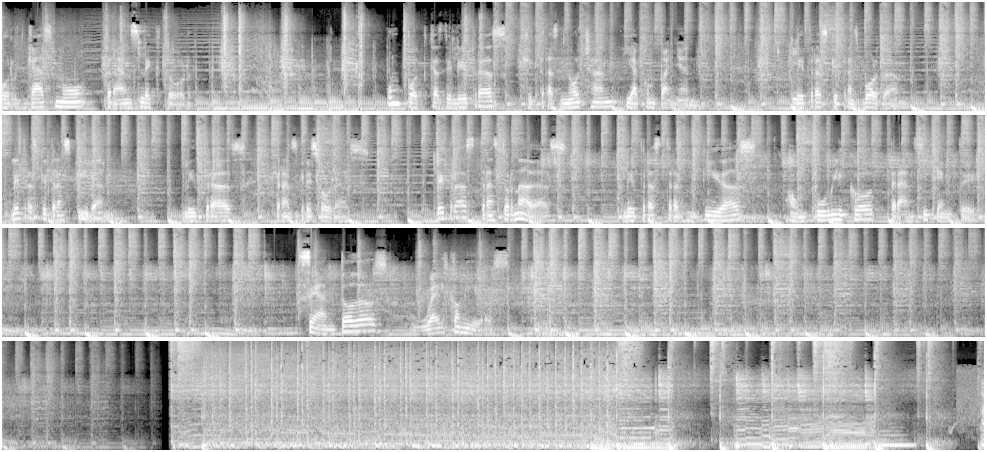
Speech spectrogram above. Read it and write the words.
Orgasmo Translector. Un podcast de letras que trasnochan y acompañan. Letras que transbordan. Letras que transpiran. Letras transgresoras. Letras trastornadas. Letras transmitidas a un público transigente. Sean todos welcomidos.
